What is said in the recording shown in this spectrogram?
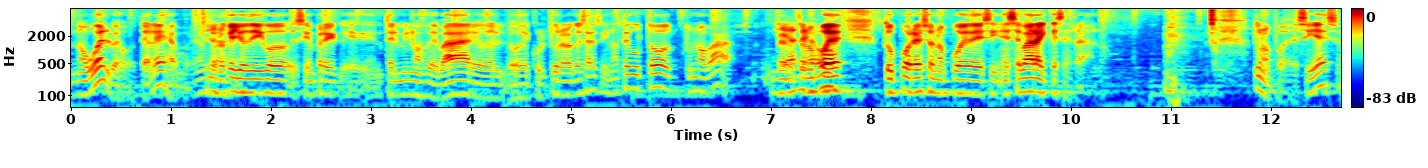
no vuelves o te alejas. Por ejemplo, es lo que yo digo siempre eh, en términos de barrio o de, cultura, lo que sea. Si no te gustó, tú no vas. Pero tú, no puedes, tú por eso no puedes decir, ese bar hay que cerrarlo. Tú no puedes decir eso.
